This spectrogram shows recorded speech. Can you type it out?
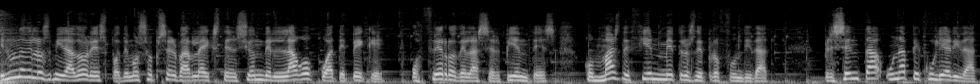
En uno de los miradores podemos observar la extensión del lago Coatepeque, o Cerro de las Serpientes, con más de 100 metros de profundidad. Presenta una peculiaridad.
